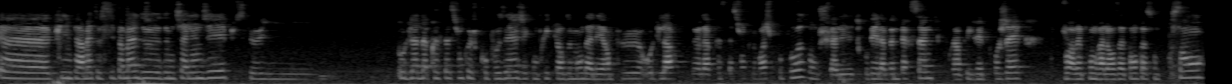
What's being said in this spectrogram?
puis ils me permettent aussi pas mal de, de me challenger puisqu'ils au-delà de la prestation que je proposais, j'ai compris que leur demande allait un peu au-delà de la prestation que moi je propose. Donc, je suis allée trouver la bonne personne qui pourrait intégrer le projet, pouvoir répondre à leurs attentes à 100%.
